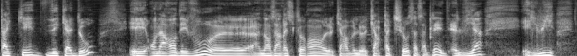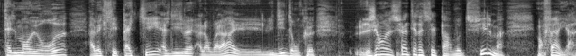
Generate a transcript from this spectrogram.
paquets, des cadeaux. Et on a rendez-vous euh, dans un restaurant, le, Car- Carpaccio, ça s'appelait. Elle vient et lui, tellement heureux avec ses paquets, elle dit, alors voilà, et lui dit donc, euh, je suis intéressé par votre film, mais enfin, il y a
